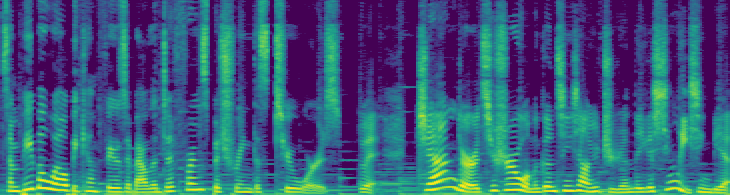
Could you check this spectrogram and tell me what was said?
some people will be confused about the difference between these two words. 对，gender 其实我们更倾向于指人的一个心理性别，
